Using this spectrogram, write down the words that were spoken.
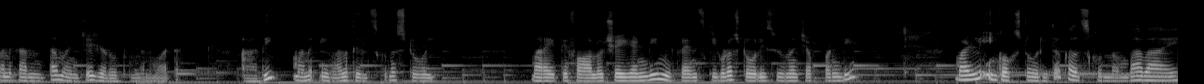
మనకు మంచి మంచిగా జరుగుతుందనమాట అది మనం ఇవాళ తెలుసుకున్న స్టోరీ. మరైతే ఫాలో చేయండి మీ ఫ్రెండ్స్కి కూడా స్టోరీస్ వినని చెప్పండి. మళ్ళీ ఇంకొక స్టోరీతో కలుసుకుందాం. బాయ్.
